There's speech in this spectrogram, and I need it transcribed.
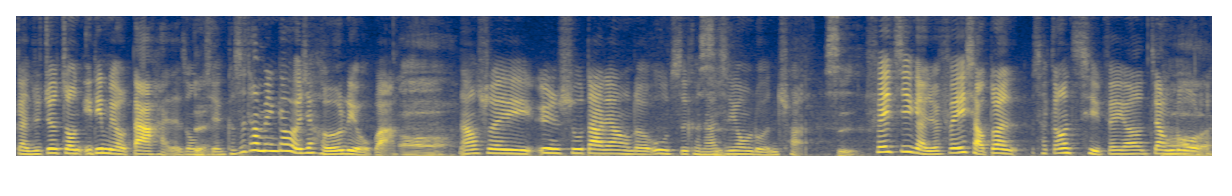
感觉就中一定没有大海在中间，可是他们应该有一些河流吧？哦，然后所以运输大量的物资可能还是用轮船。是。飞机感觉飞一小段才刚起飞要降落了。哦、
